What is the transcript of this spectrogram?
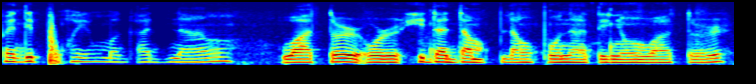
pwede po kayong mag-add ng water or idadump lang po natin yung water.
